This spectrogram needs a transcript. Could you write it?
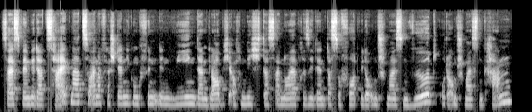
Das heißt, wenn wir da zeitnah zu einer Verständigung finden in Wien, dann glaube ich auch nicht, dass ein neuer Präsident das sofort wieder umschmeißen wird oder umschmeißen kann.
